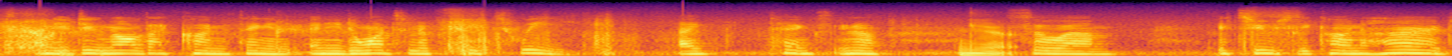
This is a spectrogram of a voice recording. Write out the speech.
And you're doing all that kind of thing. And, and you don't want to look too twee. Like, thanks, you know. yeah, So um, it's usually kind of hard.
